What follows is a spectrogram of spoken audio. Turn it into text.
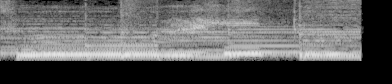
错。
